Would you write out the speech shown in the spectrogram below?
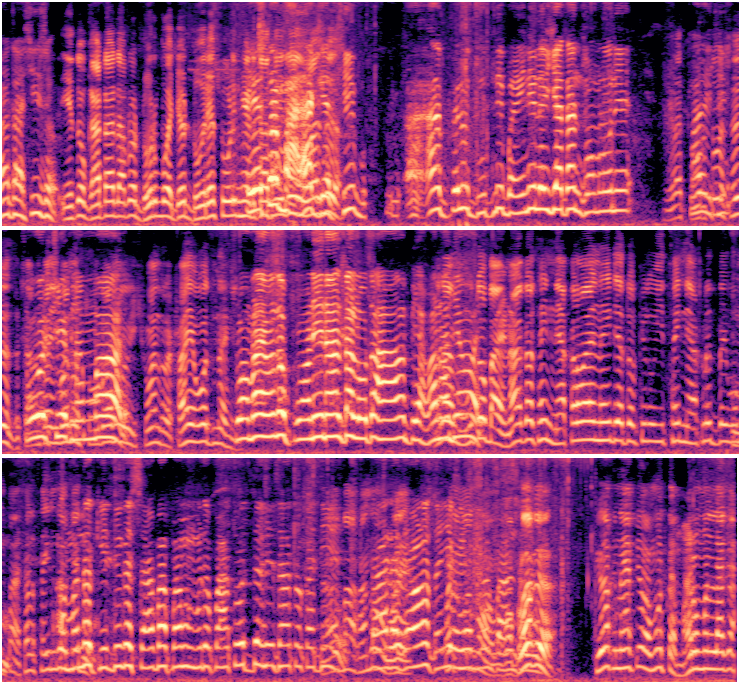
વાત સાચી છે. એ તો ગાટા આપણો ઢોર બોજો ઢોરે સોળીને એ તો મારા. ઘેરથી આ પેલું દૂધની બહેની લઈ ગયા હતા ને ને એવા ચોર મારી તો થી- છે જ. ચોર કારણ છે કે એક એવાનો નંબર. ચોરોનો વિશ્વાસ રખાય એવો જ નહીં. સોમણા એવા તો પોણી ના હાલતા લોટા હા પહેવા ના અને હું દેવાય તો બાયના આગળ થઈને નીકળવાય નહીં દેતો કીધું ઈ થઈને જ ભાઈ પાછળ થઈને જો મને કીધું. કે સા બાપા હું તો પાતો જ નહીં સાતો કદી. સા બા હાનો તારા હોય. દેવાળો થઈએ પણ કીધું આમાં પાન વપરો કે? કયોક ના કયો અમો તમારો મન લાગે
